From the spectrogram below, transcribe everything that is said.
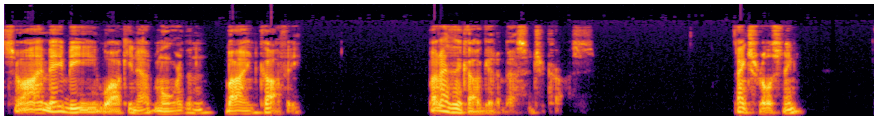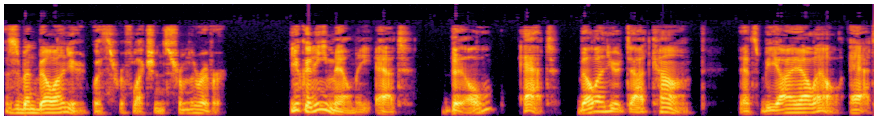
so I may be walking out more than buying coffee. But I think I'll get a message across. Thanks for listening. This has been Bill Enyart with Reflections from the River. You can email me at bill at billenyart.com. That's B-I-L-L at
